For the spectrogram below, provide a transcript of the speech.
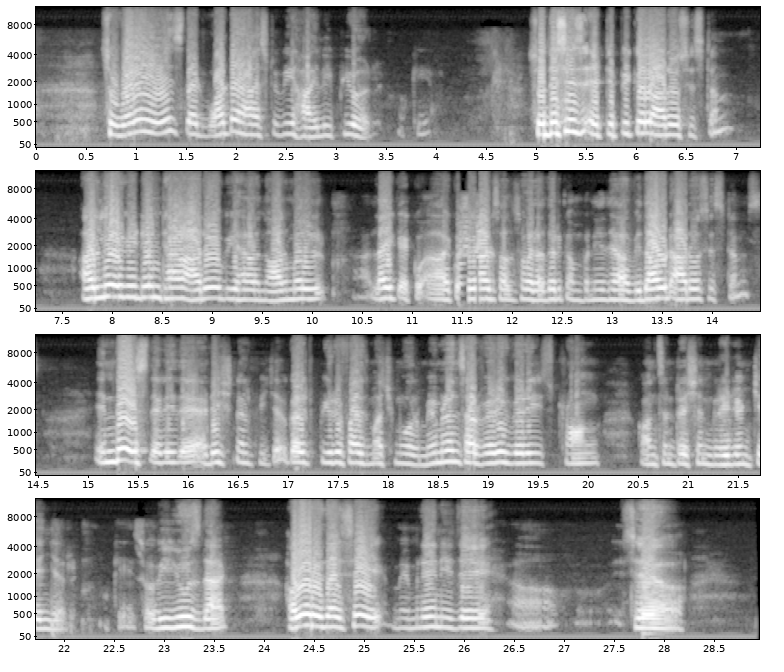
So worry is that water has to be highly pure okay. So this is a typical RO system. Earlier we did not have RO we have normal like AquaGuards also or other companies have without RO systems in this there is a additional feature because it purifies much more membranes are very very strong concentration gradient changer okay so we use that. However as I say membrane is a uh, a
